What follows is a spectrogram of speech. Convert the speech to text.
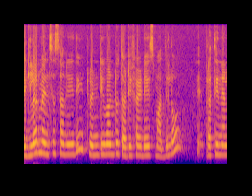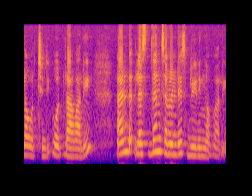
రెగ్యులర్ మెన్సెస్ అనేది twenty one to thirty five days మధ్యలో ప్రతి నెల వచ్చింది రావాలి. And less than seven days bleeding అవ్వాలి.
